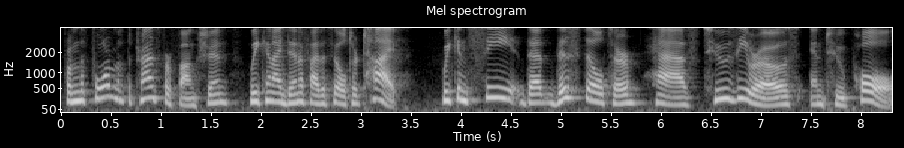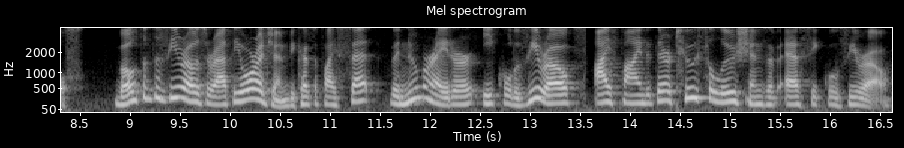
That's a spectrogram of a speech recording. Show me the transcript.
From the form of the transfer function, we can identify the filter type. We can see that this filter has two zeros and two poles. Both of the zeros are at the origin because if I set the numerator equal to zero, I find that there are two solutions of s equals zero.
